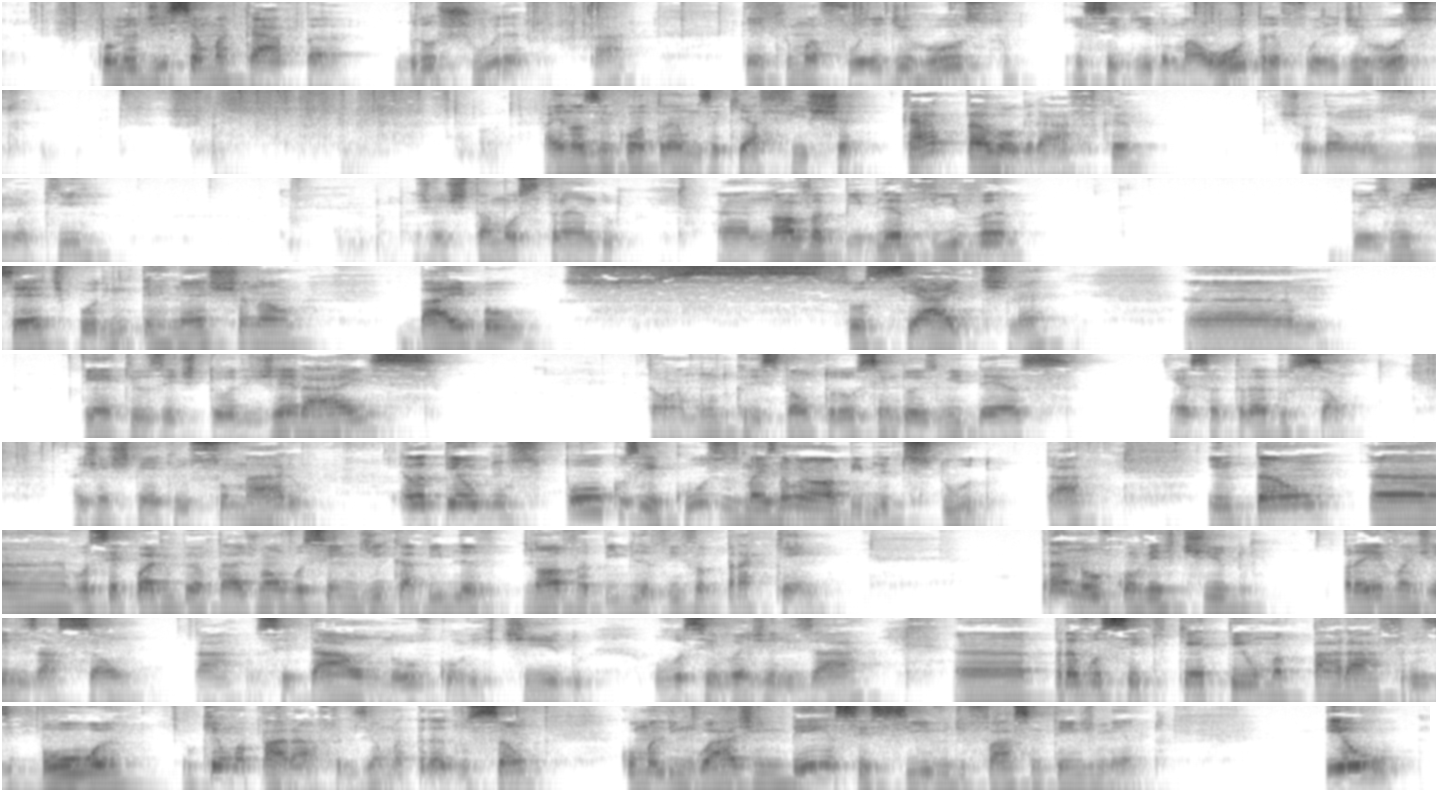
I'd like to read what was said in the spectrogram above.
como eu disse, é uma capa brochura, tá? Tem aqui uma folha de rosto, em seguida uma outra folha de rosto, Aí nós encontramos aqui a ficha catalográfica. Deixa eu dar um zoom aqui. A gente está mostrando a nova Bíblia Viva 2007 por International Bible Society, né? tem aqui os editores gerais. Então, a Mundo Cristão trouxe em 2010 essa tradução. A gente tem aqui o sumário, ela tem alguns poucos recursos, mas não é uma Bíblia de estudo, tá? Então, uh, você pode me perguntar, João, você indica a Bíblia, nova Bíblia viva para quem? Para novo convertido, para evangelização, tá? Você dá um novo convertido, ou você evangelizar. Uh, para você que quer ter uma paráfrase boa, o que é uma paráfrase? É uma tradução com uma linguagem bem acessível, de fácil entendimento. Eu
